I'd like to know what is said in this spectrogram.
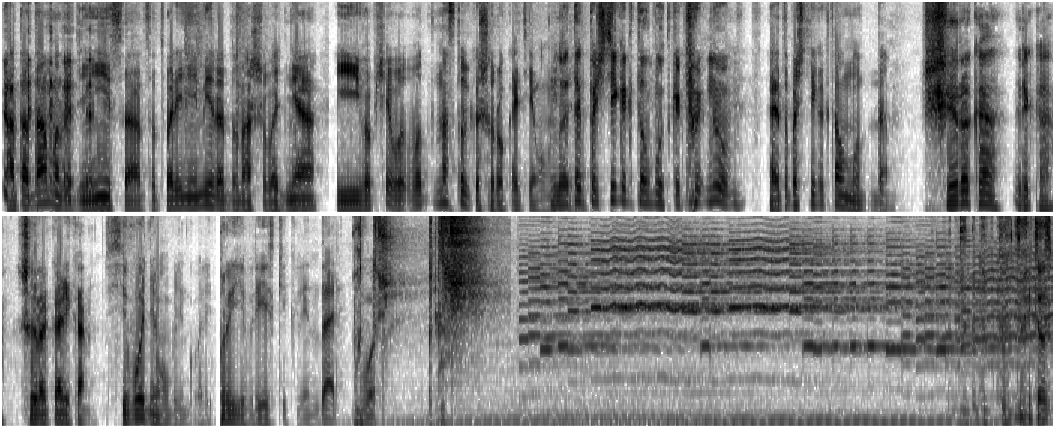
от Адама до Дениса, от сотворения мира до нашего дня. И вообще, вот, вот настолько широкая тема. Ну, это почти как Талмуд, как бы, ну, это почти как Талмуд, да. Широка река. Широка река. Сегодня мы будем говорить про еврейский календарь. Вот. захотелось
